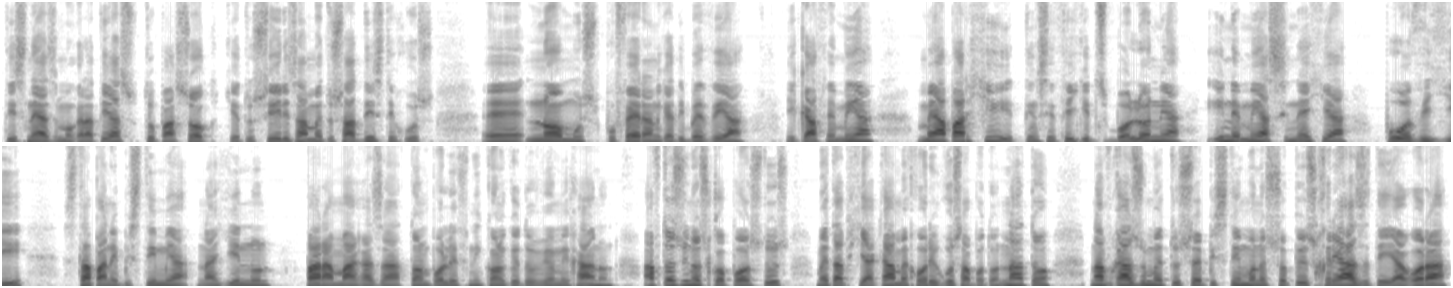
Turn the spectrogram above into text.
της Νέας Δημοκρατίας, του Πασόκ και του ΣΥΡΙΖΑ με τους αντίστοιχους ε, νόμους που φέραν για την παιδεία η κάθε μία, με απαρχή την συνθήκη της Μπολόνια είναι μια συνέχεια που οδηγεί στα πανεπιστήμια να γίνουν παραμάγαζα των πολυεθνικών και των βιομηχάνων. Αυτός είναι ο σκοπός τους, μεταπτυχιακά με χορηγούς από το ΝΑΤΟ, να βγάζουμε τους επιστήμονες του οποίους χρειάζεται η αγορά,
